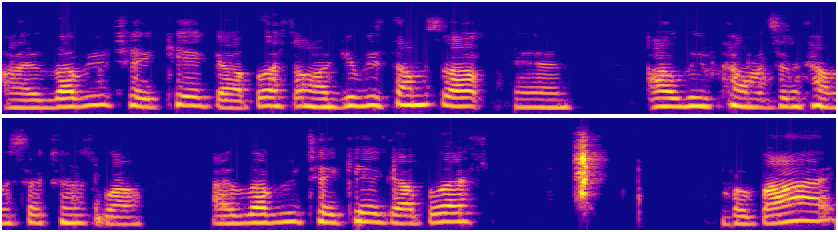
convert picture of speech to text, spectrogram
I love you. Take care. God bless. And I'll give you thumbs up and I'll leave comments in the comment section as well. I love you. Take care. God bless. Bye-bye.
